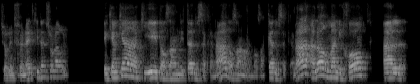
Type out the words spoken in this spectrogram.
sur une fenêtre qui donne sur la rue. Et quelqu'un qui est dans un état de sakana, dans un, dans un cas de sakana, alors manicho al,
